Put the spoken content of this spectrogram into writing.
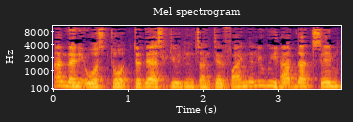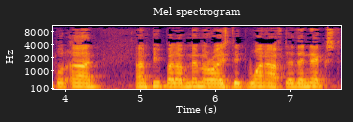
and then it was taught to their students until finally we have that same Quran, and people have memorized it one after the next,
